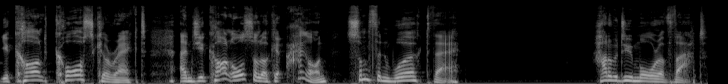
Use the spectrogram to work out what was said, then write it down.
You can't course correct. And you can't also look at, hang on, something worked there. How do we do more of that?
